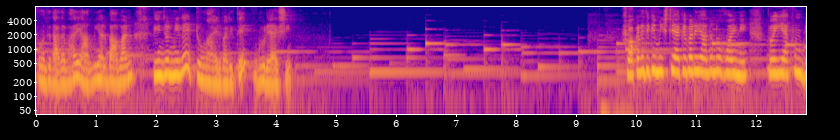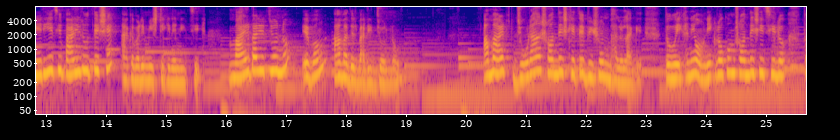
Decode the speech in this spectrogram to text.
তোমাদের দাদা ভাই আমি আর বাবান তিনজন মিলে একটু মায়ের বাড়িতে ঘুরে আসি। সকালের দিকে মিষ্টি একেবারেই আনানো হয়নি, তো এই এখন বেরিয়েছি বাড়ির উদ্দেশ্যে একেবারে মিষ্টি কিনে নিচ্ছি। মায়ের বাড়ির জন্য এবং আমাদের বাড়ির জন্য। আমার জোড়া সন্দেশ খেতে ভীষণ ভালো লাগে, তো এখানে অনেক রকম সন্দেশই ছিল, তো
